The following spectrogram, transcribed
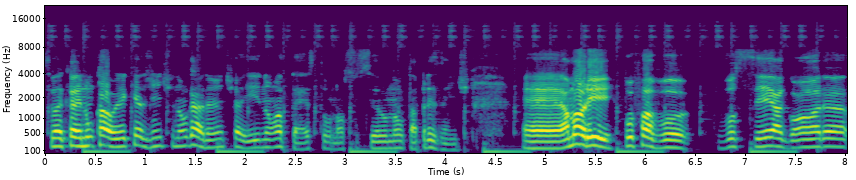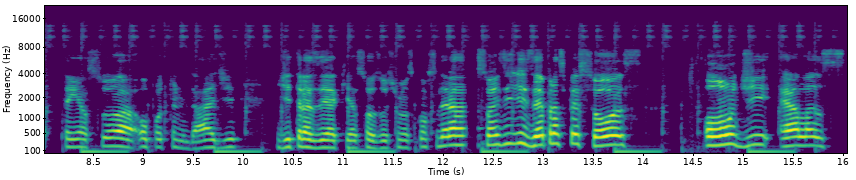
você vai cair num Cauê que a gente não garante aí, não atesta, o nosso selo não está presente. É, Amaury, por favor, você agora tem a sua oportunidade de trazer aqui as suas últimas considerações e dizer para as pessoas onde elas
